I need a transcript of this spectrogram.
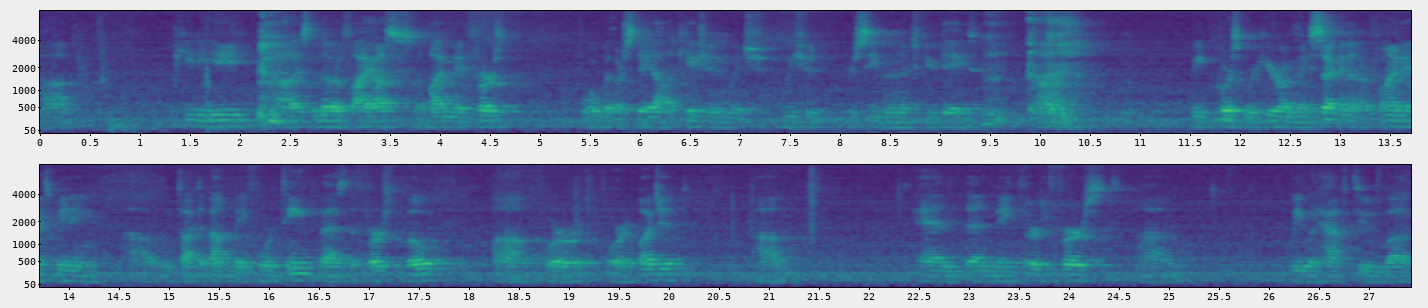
Uh, PDE uh, is to notify us by May 1st for, with our state allocation, which we should receive in the next few days. Um, We, of course, we're here on May 2nd at our finance meeting. Uh, We talked about May 14th as the first vote uh, for, for a budget. Um, And then May 31st, um, we would have to um,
